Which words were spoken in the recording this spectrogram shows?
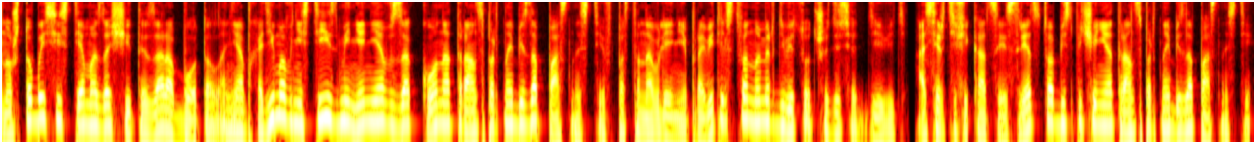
Но чтобы система защиты заработала, необходимо внести изменения в закон о транспортной безопасности в постановлении правительства номер 969 о сертификации средств обеспечения транспортной безопасности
